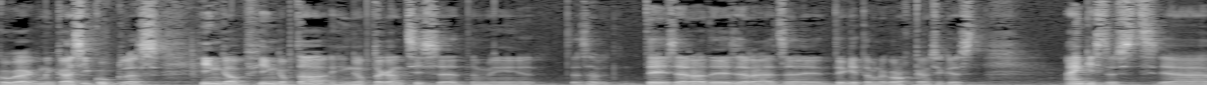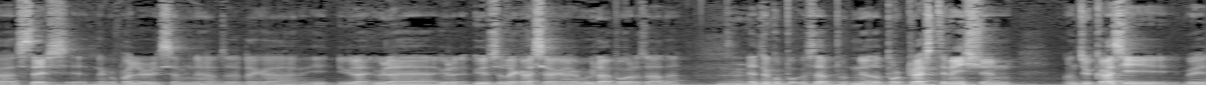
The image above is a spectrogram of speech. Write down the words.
kogu aeg mingi asi kuklas hingab, hingab taha, hingab tagant sisse, et mingi, et sa tee see ära, tee see ära, et see tekitab nagu rohkem sihukest ängistust ja stressi, et nagu palju lihtsam teha sellega üle, üle, üle, üle sellega asjaga nagu üle poole saada mm. -hmm. et nagu see nii-öelda procrastination on sihuke asi või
